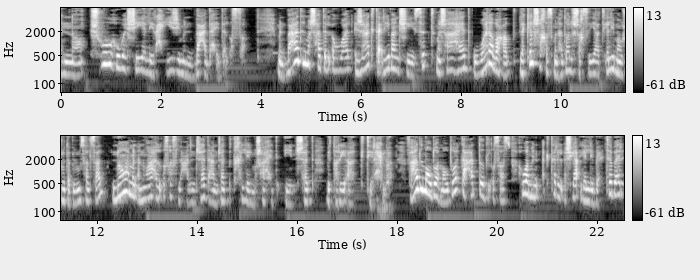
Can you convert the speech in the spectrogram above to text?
إنه شو هو الشيء اللي رح يجي من بعد هيدا القصة. من بعد المشهد الأول إجاك تقريبا شي ست مشاهد ورا بعض لكل شخص من هدول الشخصيات يلي موجودة بالمسلسل. نوع من أنواع القصص اللي عن جد عن جد بتخلي المشاهد ينشد بطريقة كتير حلوة. فهذا الموضوع موضوع تعدد القصص هو من أكثر الأشياء يلي بعتبر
